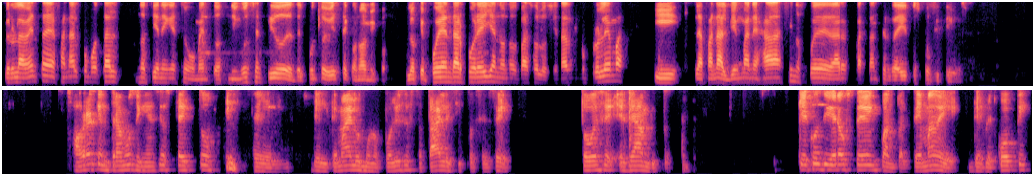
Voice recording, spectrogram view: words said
Pero la venta de FANAL como tal no tiene en este momento ningún sentido desde el punto de vista económico. Lo que pueden dar por ella no nos va a solucionar ningún problema y la FANAL bien manejada sí nos puede dar bastantes réditos positivos. Ahora que entramos en ese aspecto del tema de los monopolios estatales y pues ese, todo ese, ese ámbito, ¿qué considera usted en cuanto al tema de, de recope?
